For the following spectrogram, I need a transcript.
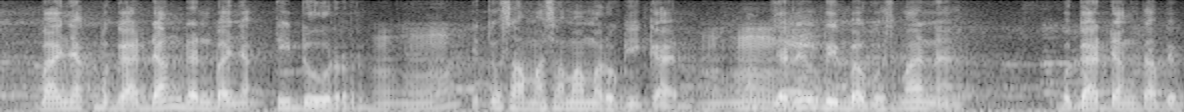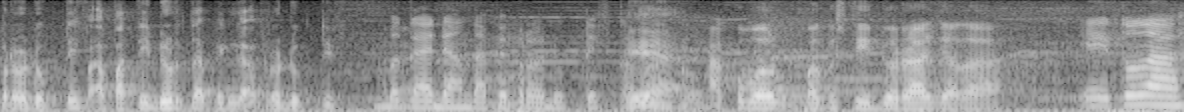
banyak begadang dan banyak tidur itu sama-sama merugikan. Jadi lebih bagus mana? Begadang tapi produktif apa tidur tapi nggak produktif? Begadang tapi produktif kalau Iya. aku. Aku ba- bagus tidur aja lah. Ya itulah.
